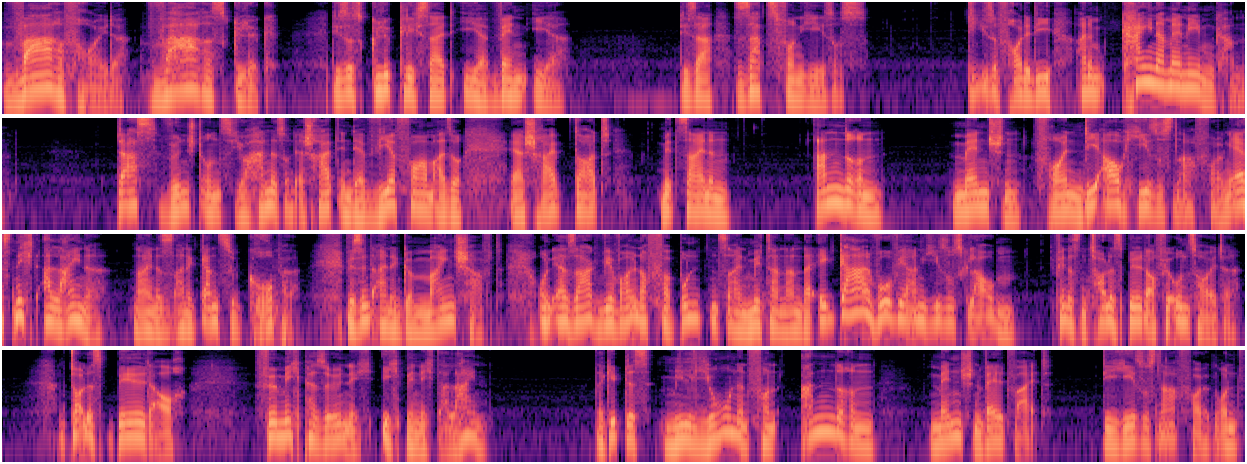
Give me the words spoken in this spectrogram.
Wahre Freude, wahres Glück. Dieses glücklich seid ihr, wenn ihr. Dieser Satz von Jesus diese Freude, die einem keiner mehr nehmen kann. Das wünscht uns Johannes und er schreibt in der Wir-Form, also er schreibt dort mit seinen anderen Menschen, Freunden, die auch Jesus nachfolgen. Er ist nicht alleine. Nein, es ist eine ganze Gruppe. Wir sind eine Gemeinschaft. Und er sagt, wir wollen noch verbunden sein miteinander, egal wo wir an Jesus glauben. Ich finde das ein tolles Bild auch für uns heute. Ein tolles Bild auch für mich persönlich, ich bin nicht allein. Da gibt es Millionen von anderen Menschen weltweit, die Jesus nachfolgen und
